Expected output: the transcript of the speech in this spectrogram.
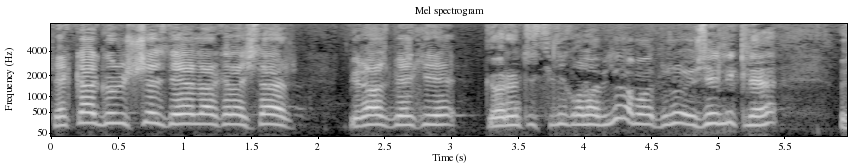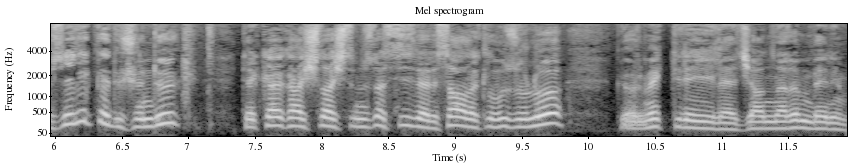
Tekrar görüşeceğiz değerli arkadaşlar. Biraz belki görüntü silik olabilir ama bunu özellikle özellikle düşündük. Tekrar karşılaştığımızda sizleri sağlıklı, huzurlu görmek dileğiyle canlarım benim.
